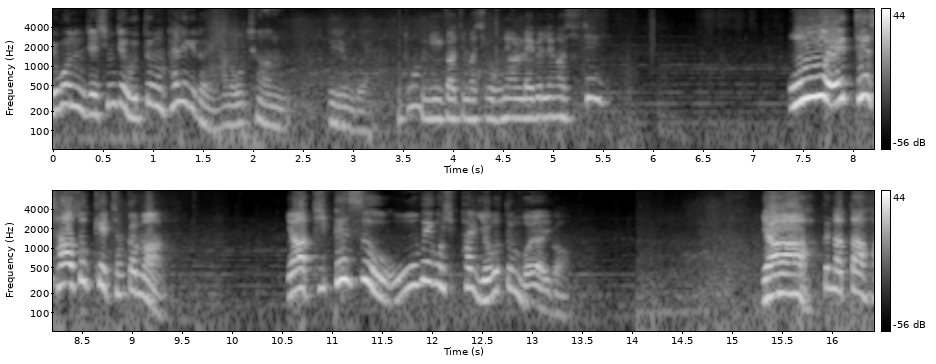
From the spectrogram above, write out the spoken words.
요거는 이제 심지어 으뜸은 팔리기도 해. 한 5천 이 정도에. 도망기 가지 마시고 그냥 레벨링 하시지 오 에테 사속해 잠깐만 야 디펜스 558 이것들은 뭐야 이거 야 끝났다.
